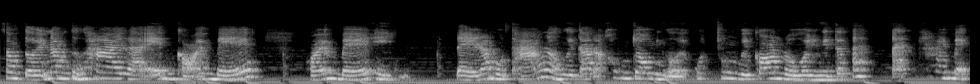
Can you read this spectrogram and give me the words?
xong tới năm thứ hai là em có em bé. Có em bé thì đẻ ra một tháng là người ta đã không cho mình ở chung với con rồi. Người ta tách tách hai mẹ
